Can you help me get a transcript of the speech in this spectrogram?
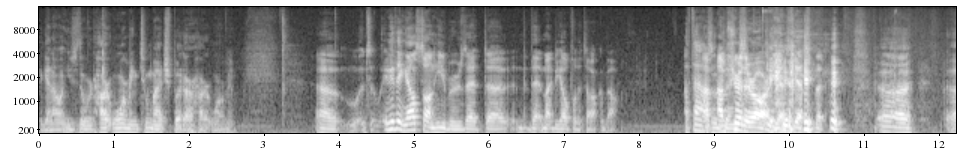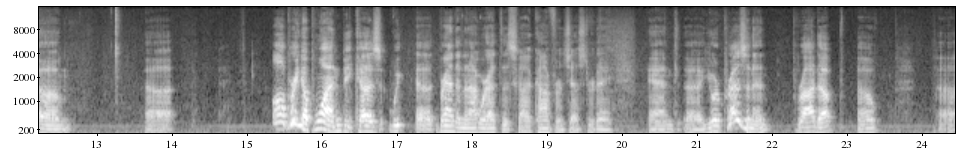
again, I won't use the word heartwarming too much, but are heartwarming. Uh, anything else on Hebrews that uh, that might be helpful to talk about? a thousand. I'm things. sure there are. Yes, yes. But uh, um, uh, I'll bring up one because we, uh, Brandon and I were at this uh, conference yesterday, and uh, your president brought up uh,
